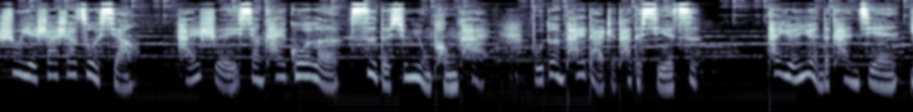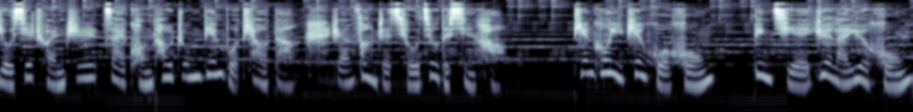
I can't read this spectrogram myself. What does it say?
树叶沙沙作响，海水像开锅了似的汹涌澎湃，不断拍打着他的鞋子。他远远地看见有些船只在狂涛中颠簸跳荡，燃放着求救的信号。天空一片火红，并且越来越红，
